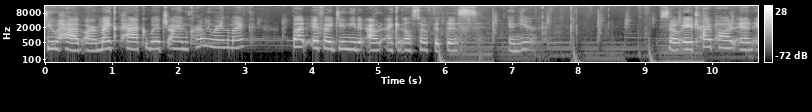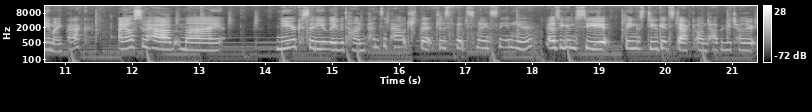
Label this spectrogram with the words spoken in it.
do have our mic pack, which I am currently wearing the mic. But if I do need it out, I can also fit this in here. So a tripod and a mic pack. I also have my New York City Louis Vuitton pencil pouch that just fits nicely in here. As you can see, things do get stacked on top of each other.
